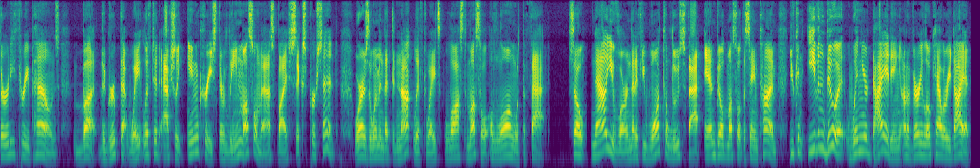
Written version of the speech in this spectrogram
33 pounds, but the group that weight lifted actually increased their lean muscle mass by 6%, whereas the women that did not lift weights lost muscle along with the fat. So now you've learned that if you want to lose fat and build muscle at the same time, you can even do it when you're dieting on a very low calorie diet,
